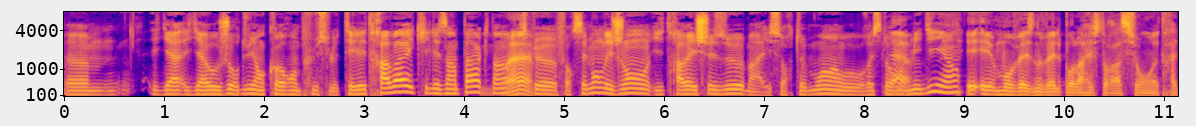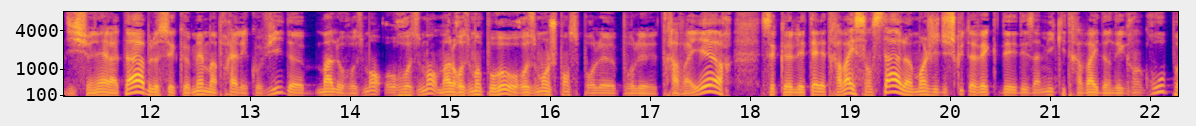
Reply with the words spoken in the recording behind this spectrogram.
il y a il y a aujourd'hui encore en plus le télétravail qui les impacte hein, parce que forcément les gens ils travaillent chez eux bah ils sortent moins au restaurant le midi hein Et, et mauvaise nouvelle pour la restauration euh, traditionnelle à table, c'est que même après les Covid, malheureusement, heureusement, malheureusement pour eux, heureusement je pense pour le pour les travailleurs, c'est que les télétravail s'installent. Moi, j'ai discuté avec des, des amis qui travaillent dans des grands groupes.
